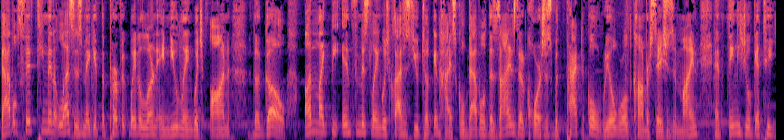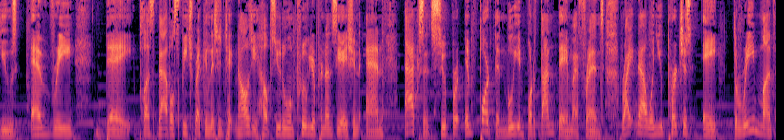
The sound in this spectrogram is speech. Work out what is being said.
Babbel's 15-minute lessons make it the perfect way to learn a new language on the go. Unlike the infamous language classes you took in high school, Babbel designs their courses with practical real-world conversations in mind and things you'll get to use every day. Plus, Babbel's speech recognition technology helps you to improve your pronunciation and accent. Super important, muy importante, my friends. Right now, when you purchase a three-month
